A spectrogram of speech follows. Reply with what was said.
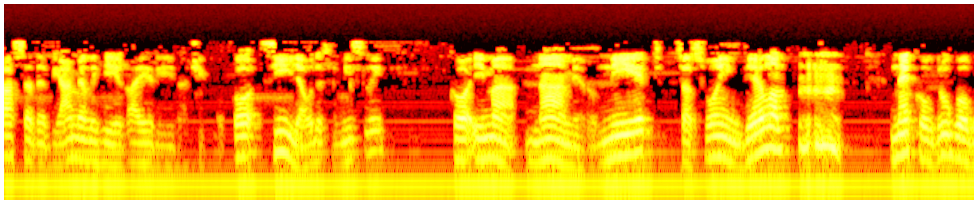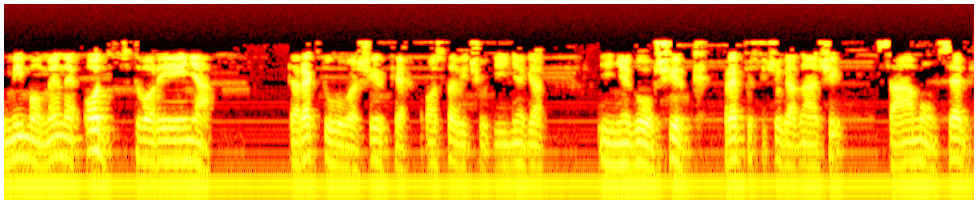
kasade bi amelihi gajri, znači ko cilja, ovdje se misli, ko ima namjeru, nijet sa svojim djelom nekog drugog mimo mene od stvorenja, terektuhova širke, ostavit ću i njega i njegov širk. Prepustit ću ga, znači, samom sebi.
